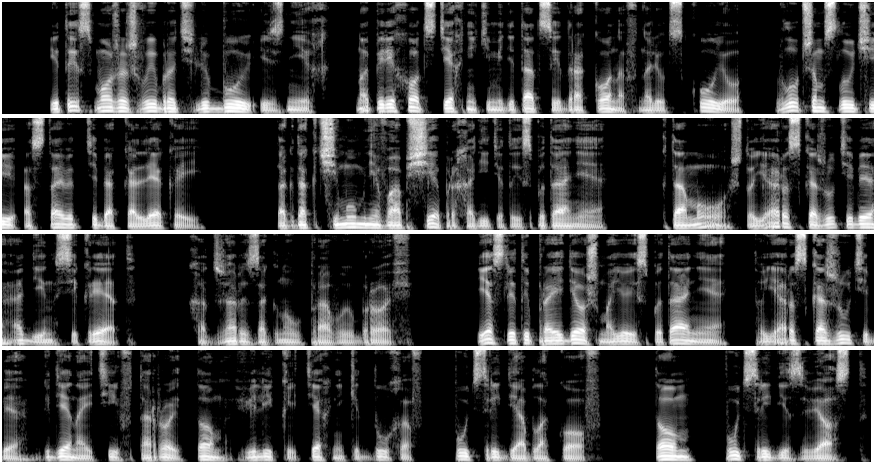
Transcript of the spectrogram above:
«И ты сможешь выбрать любую из них, но переход с техники медитации драконов на людскую в лучшем случае оставит тебя калекой. Тогда к чему мне вообще проходить это испытание? К тому, что я расскажу тебе один секрет». Хаджар изогнул правую бровь. «Если ты пройдешь мое испытание, то я расскажу тебе, где найти второй том великой техники духов «Путь среди облаков», том «Путь среди звезд».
